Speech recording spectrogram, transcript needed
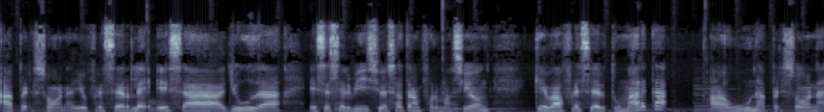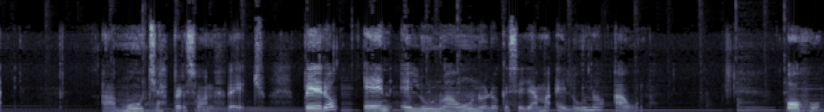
a persona y ofrecerle esa ayuda, ese servicio, esa transformación que va a ofrecer tu marca a una persona, a muchas personas de hecho, pero en el uno a uno, lo que se llama el uno a uno. Ojo,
